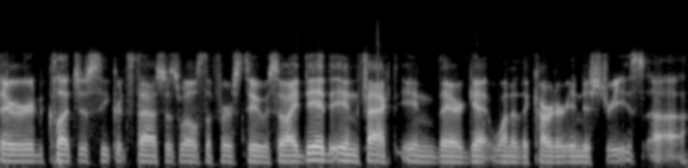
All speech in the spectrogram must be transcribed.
third Clutch's Secret Stash as well as the first two. So I did, in fact, in there get one of the Carter Industries uh,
